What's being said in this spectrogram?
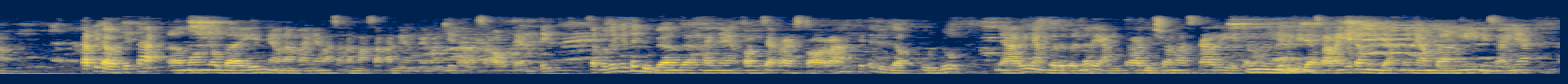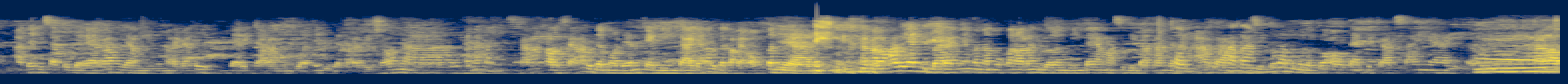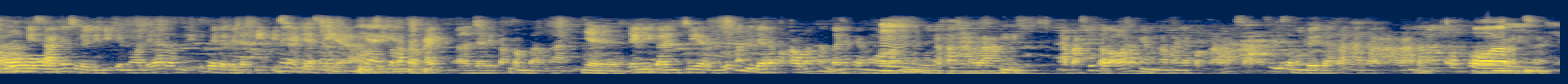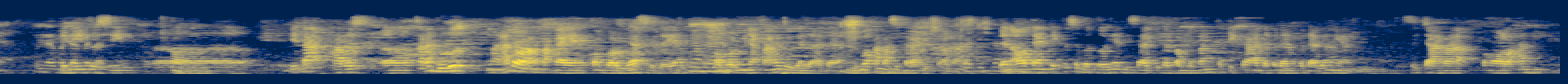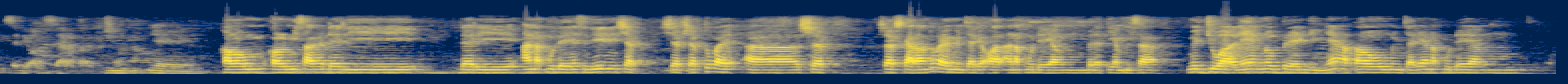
Tapi kalau kita uh, mau nyobain yang namanya masakan-masakan yang memang kita rasa autentik, sebetulnya kita juga nggak hanya yang konsep restoran, kita juga kudu nyari yang benar-benar yang tradisional sekali gitu. Hmm. Jadi tidak salahnya kita menya- menyambangi misalnya ada di satu daerah yang mereka tuh dari cara membuatnya juga tradisional karena kan sekarang kalau sekarang udah modern kayak bingka aja kan udah pakai oven Iya. kan nah, kalau kalian ibaratnya menemukan orang jualan bingka yang masih dibakar dengan arang, arang. di situlah menurutku autentik rasanya gitu Hmm. kalaupun misalnya sudah dibikin modern itu beda-beda tipis Beda. aja sih ya Maksudnya itu kan terkait uh, dari perkembangan Iya. kayak di banjir dulu kan di daerah Pekawan kan banyak yang mengolahnya Hmm, menggunakan Pekawan. arang Hmm. nah pasti kalau orang yang namanya pekarasa pasti bisa membedakan antara arang dengan kompor misalnya Benar-benar. jadi itu sih eh, kita harus eh, karena dulu mana ada orang pakai kompor gas gitu ya Mhm. kompor minyak tanah juga nggak ada semua kan masih tradisional. Tradisional. dan autentik itu sebetulnya bisa kita temukan ketika ada pedagang-pedagang yang secara pengolahan bisa diolah secara tradisional Iya. Kalau kalau misalnya dari dari anak mudanya sendiri nih chef, chef chef tuh kayak eh, chef chef sekarang tuh kayak mencari orang anak muda yang berarti yang bisa ngejualnya, yang nge-brandingnya atau mencari anak muda yang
